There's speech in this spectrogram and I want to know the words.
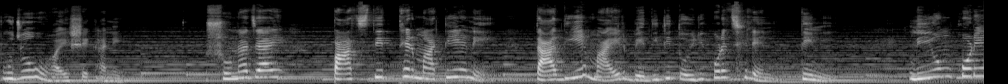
পুজোও হয় সেখানে। শোনা যায়, পাঁচ তীর্থের মাটি এনে তা দিয়ে মায়ের বেদিটি তৈরি করেছিলেন তিনি। নিয়ম করে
